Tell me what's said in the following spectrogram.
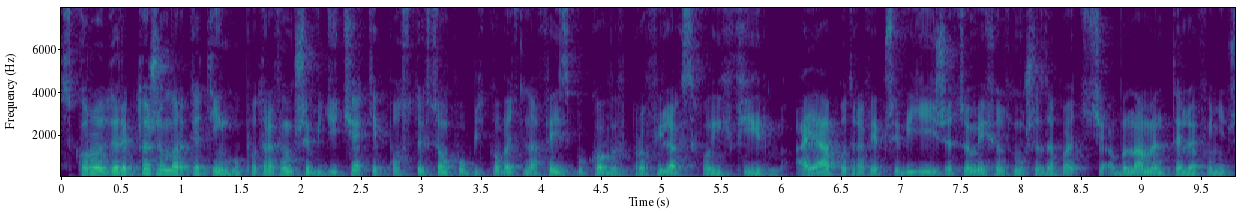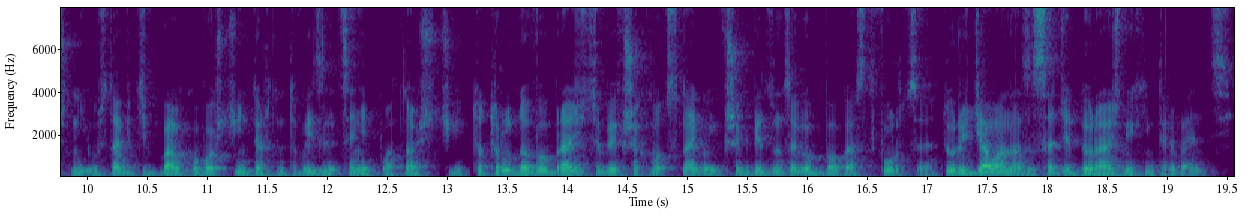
Skoro dyrektorzy marketingu potrafią przewidzieć, jakie posty chcą publikować na facebookowych profilach swoich firm, a ja potrafię przewidzieć, że co miesiąc muszę zapłacić abonament telefoniczny i ustawić w bankowości internetowej zlecenie płatności, to trudno wyobrazić sobie wszechmocnego i wszechwiedzącego Boga Stwórcę, który działa na zasadzie doraźnych interwencji.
